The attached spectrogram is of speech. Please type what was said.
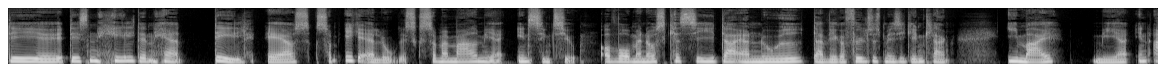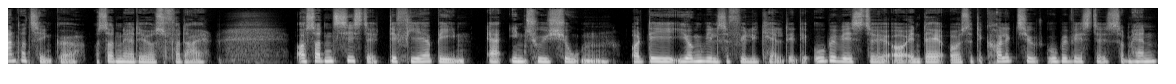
Det, øh, det er sådan hele den her del af os, som ikke er logisk, som er meget mere instinktiv, og hvor man også kan sige, der er noget, der virker følelsesmæssig genklang i mig mere end andre ting gør, og sådan er det også for dig. Og så den sidste, det fjerde ben, er intuitionen. Og det Jung ville selvfølgelig kalde det det ubevidste, og endda også det kollektivt ubevidste, som han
